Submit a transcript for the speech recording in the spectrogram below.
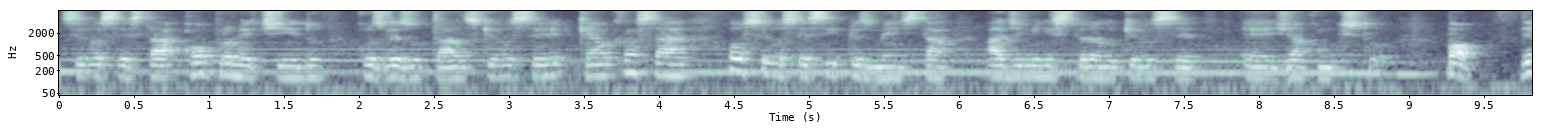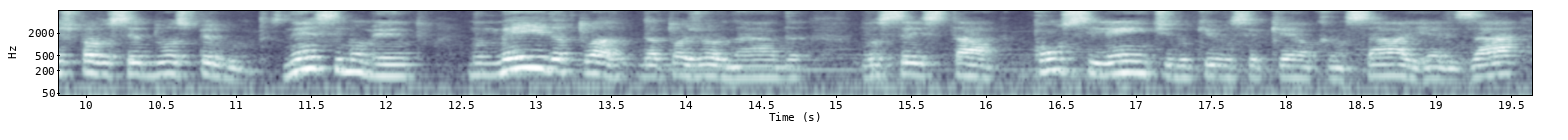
se você está comprometido com os resultados que você quer alcançar ou se você simplesmente está administrando o que você é, já conquistou. Bom, deixo para você duas perguntas. Nesse momento, no meio da tua, da tua jornada, você está consciente do que você quer alcançar e realizar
